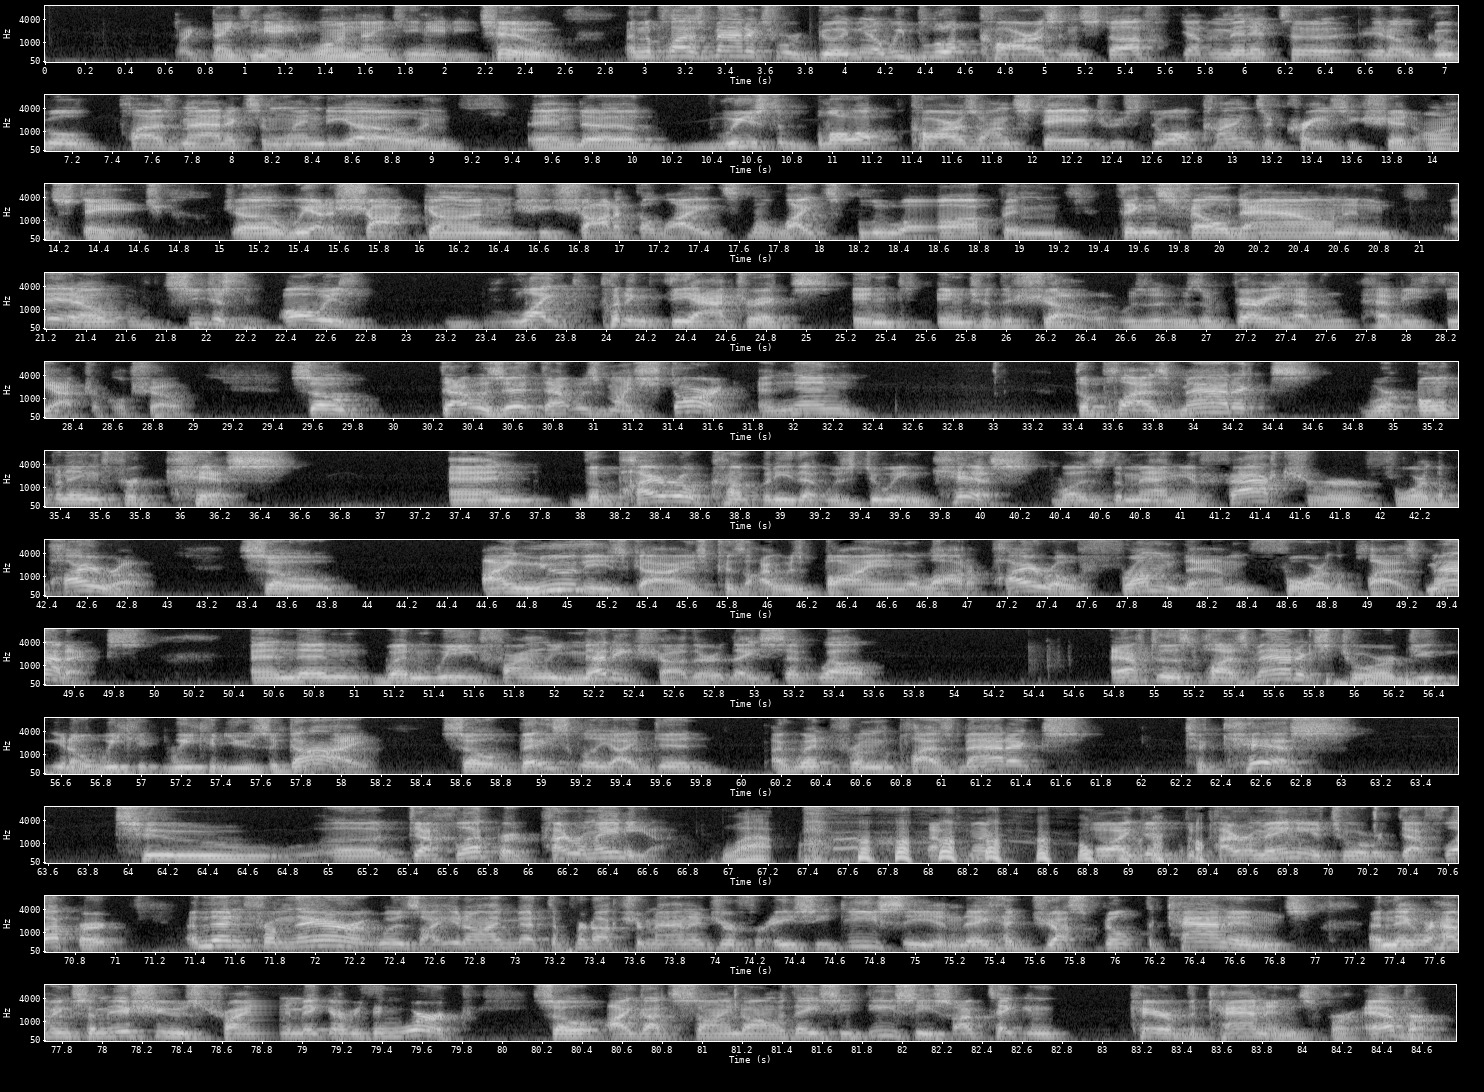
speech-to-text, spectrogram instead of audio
like 1981, 1982. And the Plasmatics were good. You know, we blew up cars and stuff. You have a minute to, you know, Google Plasmatics and Wendy O. And and uh, we used to blow up cars on stage. We used to do all kinds of crazy shit on stage. Uh, we had a shotgun and she shot at the lights and the lights blew up and things fell down. And, you know, she just always liked putting theatrics in, into the show. It was, it was a very heavy, heavy theatrical show. So that was it. That was my start. And then the Plasmatics were opening for Kiss. And the pyro company that was doing Kiss was the manufacturer for the pyro. So I knew these guys because I was buying a lot of pyro from them for the Plasmatics. And then when we finally met each other, they said, well, after this Plasmatics tour, you, you know, we could we could use a guy. So basically I did I went from the Plasmatics to Kiss to uh, Def Leppard, Pyromania. Wow. My, so I did the Pyromania tour with Def Leppard. And then from there, it was, I- you know, I met the production manager for ACDC, and they had just built the cannons, and they were having some issues trying to make everything work. So I got signed on with ACDC. So I've taken care of the cannons forever.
